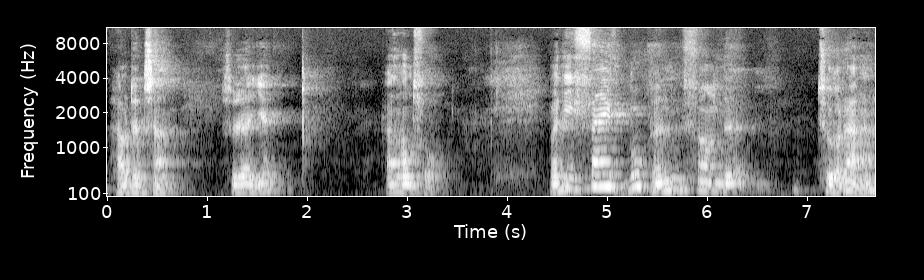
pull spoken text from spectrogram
houdt het samen. Zodat je een handvol. Maar die vijf boeken van de Torah.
